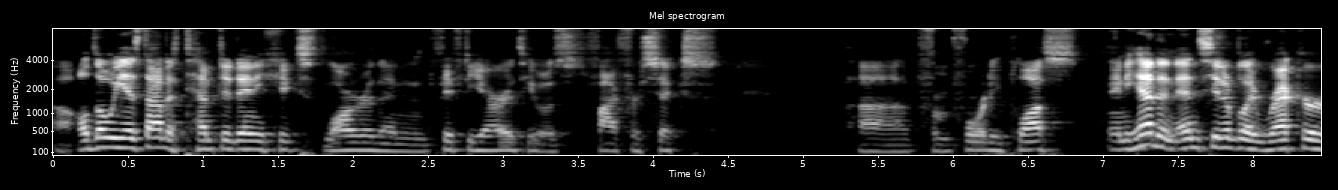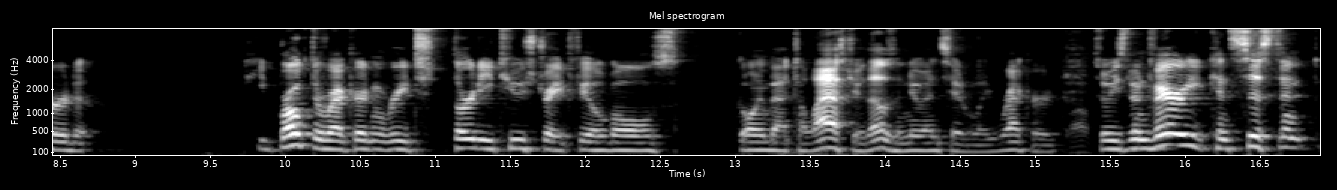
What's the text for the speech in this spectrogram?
Uh, although he has not attempted any kicks longer than 50 yards, he was 5 for 6 uh, from 40 plus. And he had an NCAA record. He broke the record and reached 32 straight field goals going back to last year. That was a new NCAA record. Wow. So he's been very consistent,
